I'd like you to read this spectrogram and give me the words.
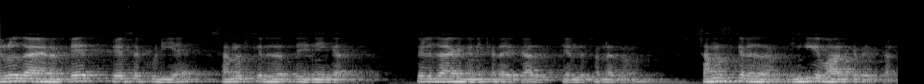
எழுபதாயிரம் பேர் பேசக்கூடிய சமஸ்கிருதத்தை நீங்கள் பெரிதாக நினைக்கிறீர்கள் என்று சொன்னதும் சமஸ்கிருதம் எங்கே வாழ்கிறீர்கள்?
